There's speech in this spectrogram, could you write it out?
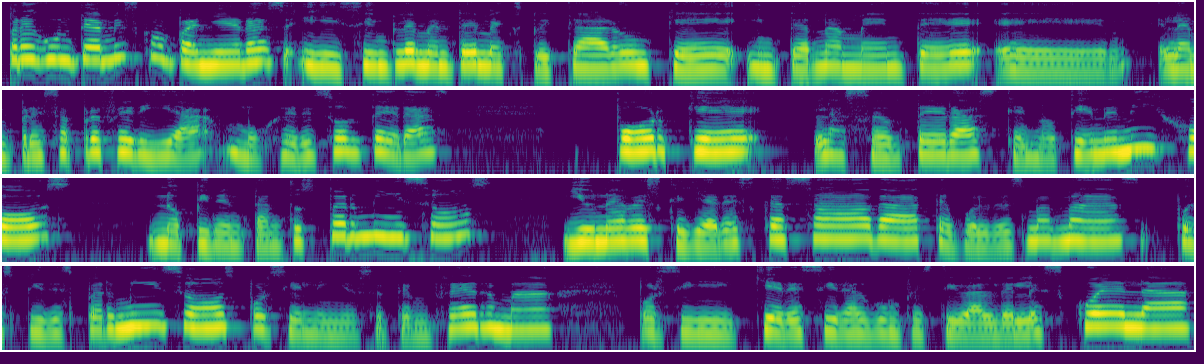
Pregunté a mis compañeras y simplemente me explicaron que internamente eh, la empresa prefería mujeres solteras porque las solteras que no tienen hijos no piden tantos permisos y una vez que ya eres casada, te vuelves mamá, pues pides permisos por si el niño se te enferma, por si quieres ir a algún festival de la escuela,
